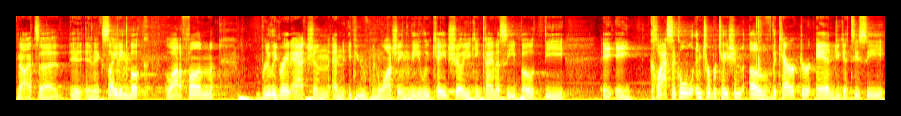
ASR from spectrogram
no, it's a i- an exciting book, a lot of fun, really great action, and if you've been watching the Luke Cage show, you can kind of see both the a, a classical interpretation of the character, and you get to see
